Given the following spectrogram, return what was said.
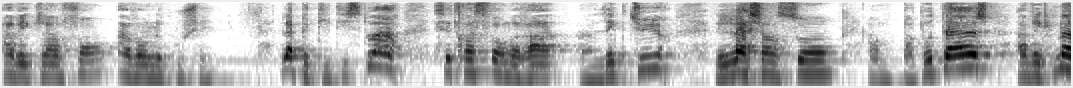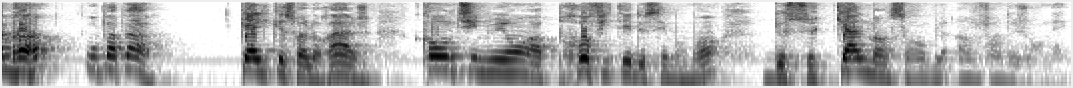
avec l'enfant avant le coucher la petite histoire se transformera en lecture, la chanson en papotage avec maman ou papa. Quel que soit leur âge, continuons à profiter de ces moments, de ce calme ensemble en fin de journée.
